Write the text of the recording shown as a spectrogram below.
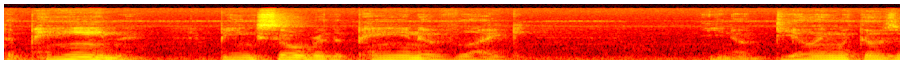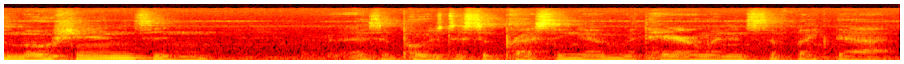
the pain being sober the pain of like you know dealing with those emotions and as opposed to suppressing them with heroin and stuff like that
